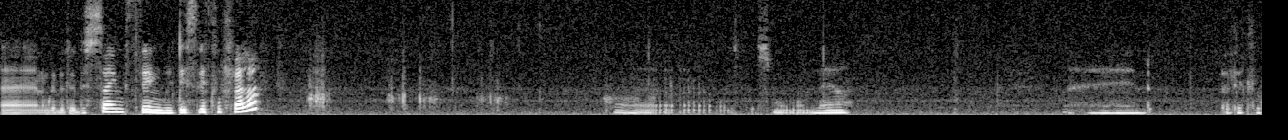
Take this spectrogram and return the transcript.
And I'm going to do the same thing with this little fella. Uh, let's put a small one there. And a little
